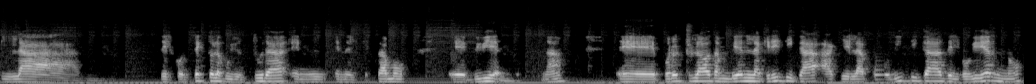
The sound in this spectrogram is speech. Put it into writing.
la del contexto, la coyuntura en, en el que estamos viviendo. ¿no? Eh, por otro lado, también la crítica a que la política del gobierno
